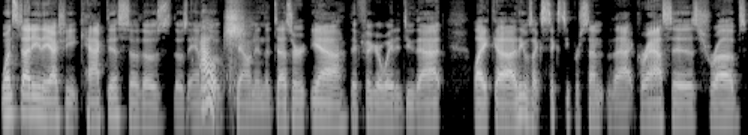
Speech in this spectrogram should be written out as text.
one study they actually eat cactus so those those antelopes Ouch. down in the desert yeah they figure a way to do that like uh, i think it was like 60% of that grasses shrubs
